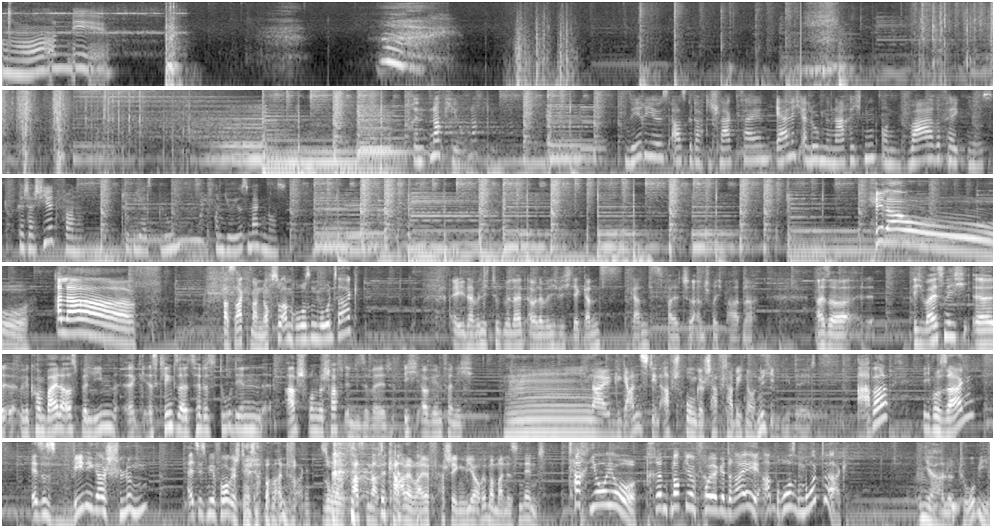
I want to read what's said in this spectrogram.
Oh, nee. Print Nocchio. Seriös ausgedachte Schlagzeilen, ehrlich erlogene Nachrichten und wahre Fake News. Recherchiert von Tobias Blum und Julius Magnus. Hello! Alaf! Was sagt man noch so am Rosenmontag? Ey, da bin ich, tut mir leid, aber da bin ich wirklich der ganz, ganz falsche Ansprechpartner. Also, ich weiß nicht, äh, wir kommen beide aus Berlin. Äh, es klingt so, als hättest du den Absprung geschafft in diese Welt. Ich auf jeden Fall nicht. Hm, na, ganz den Absprung geschafft habe ich noch nicht in die Welt. Aber ich muss sagen, es ist weniger schlimm, als ich es mir vorgestellt habe am Anfang. So fast nach Karneval, Fasching, wie auch immer man es nennt. Tag Jojo, Print Nokia Folge 3 am Rosenmontag. Ja, hallo Tobi.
